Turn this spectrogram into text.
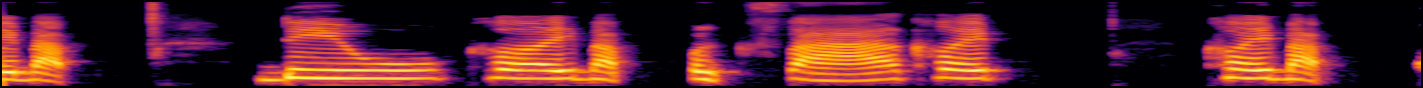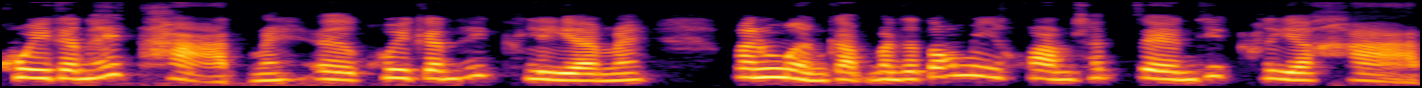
ยแบบดิวเคยแบบปรึกษาเคยเคยแบบคุยกันให้ขาดไหมเออคุยกันให้เคลียร์ไหมมันเหมือนกับมันจะต้องมีความชัดเจนที่เคลียร์ขาด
